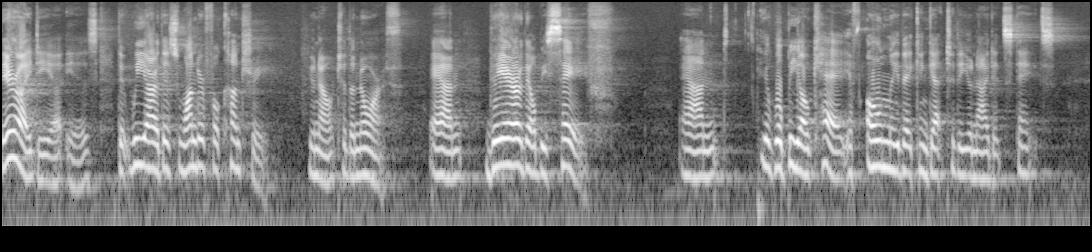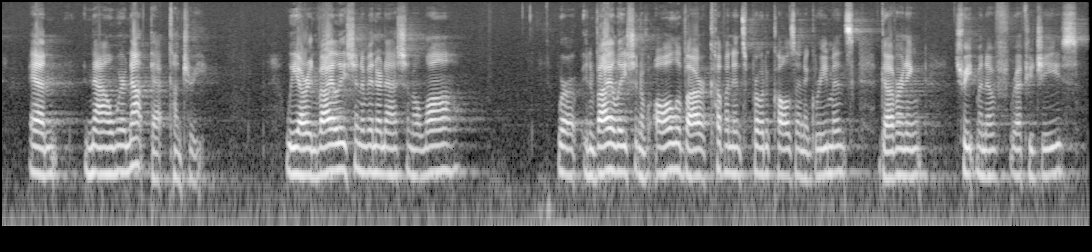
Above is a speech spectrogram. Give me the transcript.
Their idea is that we are this wonderful country, you know, to the north. And there they'll be safe. And it will be okay if only they can get to the United States. And now we're not that country. We are in violation of international law. We're in violation of all of our covenants, protocols, and agreements governing treatment of refugees.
